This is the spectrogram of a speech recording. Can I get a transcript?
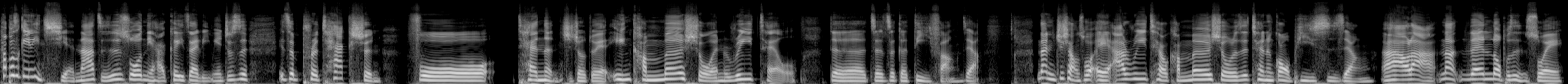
他不是给你钱呐、只是说你还可以在里面，就是 it's a protection for。tenants 就对，in commercial and retail 的这这个地方这样，那你就想说，哎啊，retail commercial 的这 tenant 关我屁事这样啊？好啦，那 landlord 不是很衰？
